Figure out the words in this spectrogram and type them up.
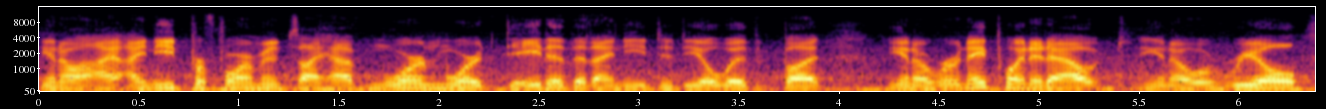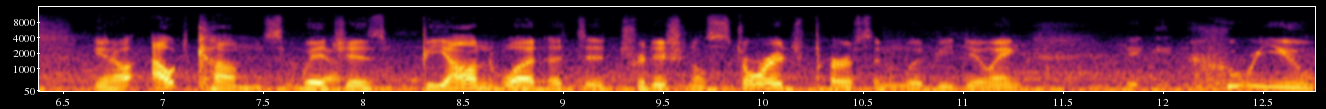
you know, I, I need performance, I have more and more data that I need to deal with, but you know, Renee pointed out, you know, real, you know, outcomes, which yeah. is beyond what a, a traditional storage person would be doing who are you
